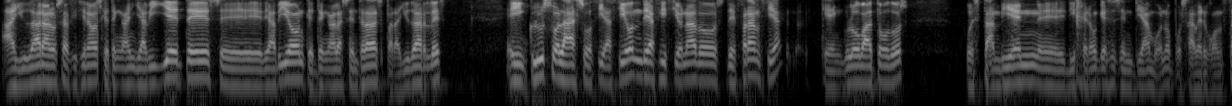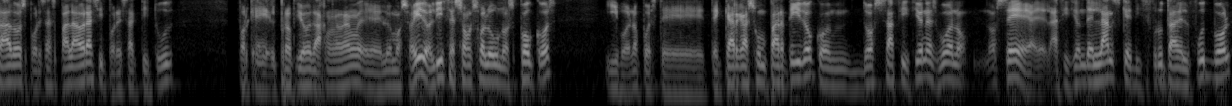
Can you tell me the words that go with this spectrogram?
ayudar a los aficionados que tengan ya billetes eh, de avión, que tengan las entradas para ayudarles. E incluso la Asociación de Aficionados de Francia, que engloba a todos, pues también eh, dijeron que se sentían, bueno, pues avergonzados por esas palabras y por esa actitud, porque el propio Darmanin eh, lo hemos oído, él dice, son solo unos pocos, y bueno, pues te, te, cargas un partido con dos aficiones, bueno, no sé, la afición del Lens que disfruta del fútbol,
